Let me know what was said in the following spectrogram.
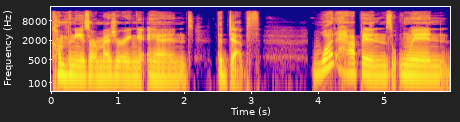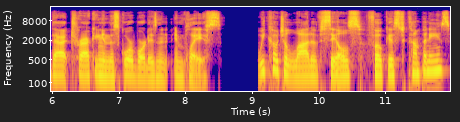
companies are measuring and the depth. What happens when that tracking and the scoreboard isn't in place? We coach a lot of sales focused companies.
